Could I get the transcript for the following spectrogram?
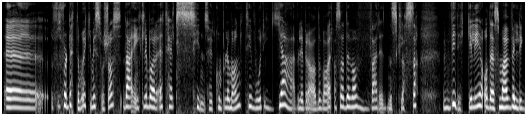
Eh, for dette må ikke misforstås. Det er egentlig bare et helt sinnssykt kompliment til hvor jævlig bra det var. Altså, det var verdensklasse. Virkelig. Og det som er veldig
